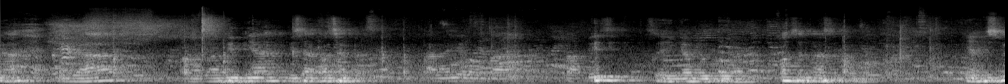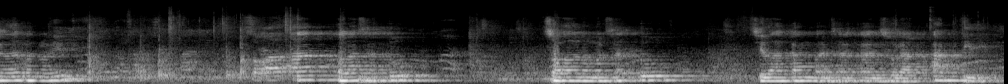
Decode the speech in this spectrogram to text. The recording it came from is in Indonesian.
ya biar uh, Labibnya bisa konsentrasi. Karena ini lomba tapis sehingga butuh konsentrasi. Ya Bismillahirrahmanirrahim. Soal A kelas 1 soal nomor 1 silahkan bacakan surat At-Tin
